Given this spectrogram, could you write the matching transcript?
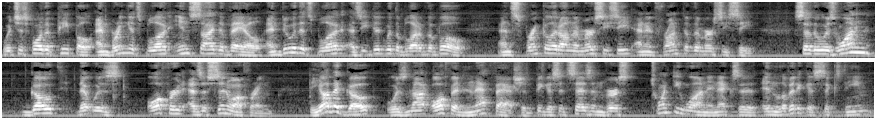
which is for the people, and bring its blood inside the veil, and do with its blood as he did with the blood of the bull, and sprinkle it on the mercy seat and in front of the mercy seat. So there was one goat that was offered as a sin offering. The other goat was not offered in that fashion because it says in verse 21 in Exodus in Leviticus 16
